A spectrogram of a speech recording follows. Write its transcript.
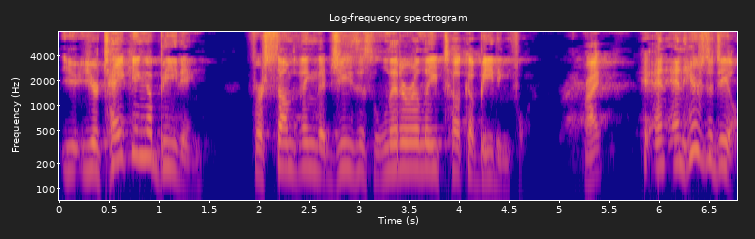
you're taking a beating for something that Jesus literally took a beating for, right? And, and here's the deal.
